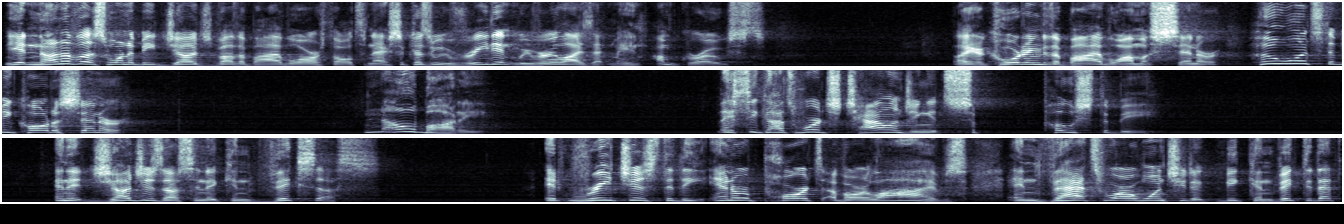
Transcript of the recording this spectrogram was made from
Yet none of us want to be judged by the Bible, our thoughts and actions, because we read it and we realize that, man, I'm gross. Like, according to the Bible, I'm a sinner. Who wants to be called a sinner? Nobody. They see God's word's challenging, it's supposed to be. And it judges us and it convicts us. It reaches to the inner parts of our lives. And that's where I want you to be convicted. That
